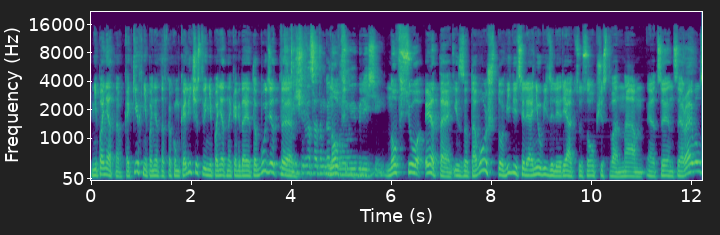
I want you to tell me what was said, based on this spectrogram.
непонятно в каких, непонятно в каком количестве, непонятно когда это будет. В э, 2020 году, но вс- юбилей. Но все это из-за того, что, видите ли, они увидели реакцию сообщества на э, CNC Rivals,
